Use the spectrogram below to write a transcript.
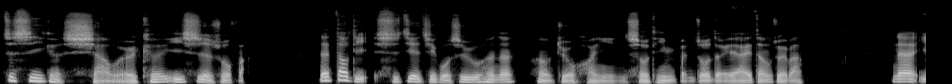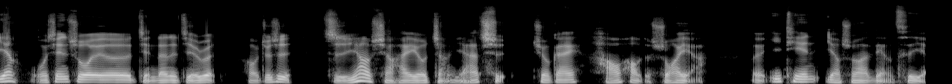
这是一个小儿科医师的说法。那到底实际的结果是如何呢？好，就欢迎收听本周的 AI 张嘴吧。那一样，我先说简单的结论，好，就是只要小孩有长牙齿，就该好好的刷牙，呃，一天要刷两次牙。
